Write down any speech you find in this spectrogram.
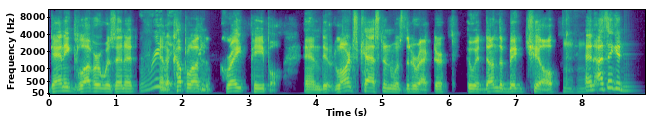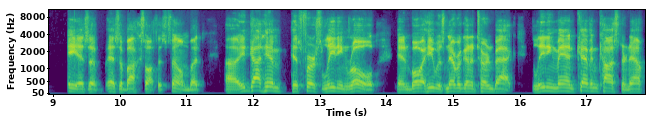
Danny Glover was in it Really? and a couple other great people. And Lawrence Kasdan was the director who had done The Big Chill. Mhm. And I think it as a as a box office film, but uh, it got him his first leading role. And boy, he was never going to turn back. Leading man Kevin Costner. Now,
